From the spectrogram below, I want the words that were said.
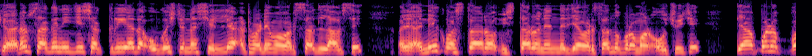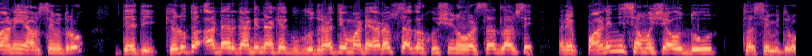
કે અરબ સાગરની જે સક્રિયતા ઓગસ્ટના છેલ્લા અઠવાડિયામાં વરસાદ લાવશે અને અનેક વિસ્તારો, વિસ્તારોની અંદર જ્યાં વરસાદનું પ્રમાણ ઓછું છે, ત્યાં પણ પાણી આવશે મિત્રો. તેથી ખેડૂતો આ ડર કાઢી નાખે કે ગુજરાતીઓ માટે અરબ સાગર ખુશીનો વરસાદ લાવશે અને પાણીની સમસ્યાઓ દૂર થશે મિત્રો.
